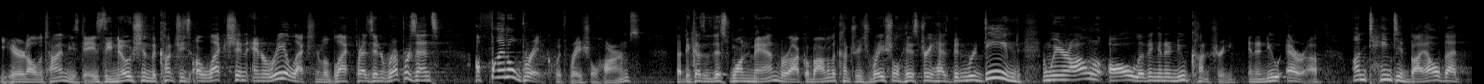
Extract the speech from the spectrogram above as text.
You hear it all the time these days. The notion the country's election and re-election of a black president represents a final break with racial harms. That because of this one man, Barack Obama, the country's racial history has been redeemed, and we are all, all living in a new country, in a new era, untainted by all that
